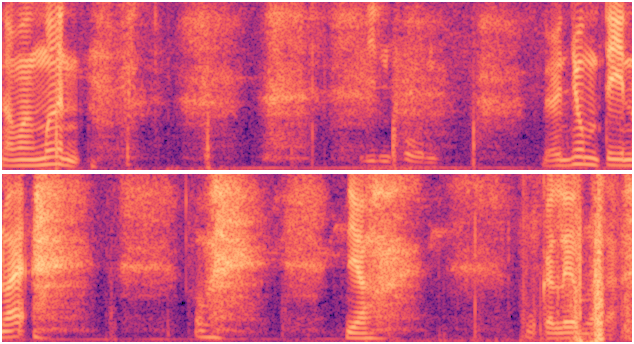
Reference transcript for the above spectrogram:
ระวังมื่นดินโคลนเดินยุ่มตีนไว้โอ้ยเดี๋ยวกูก็เริ่มแล้วล่ะ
